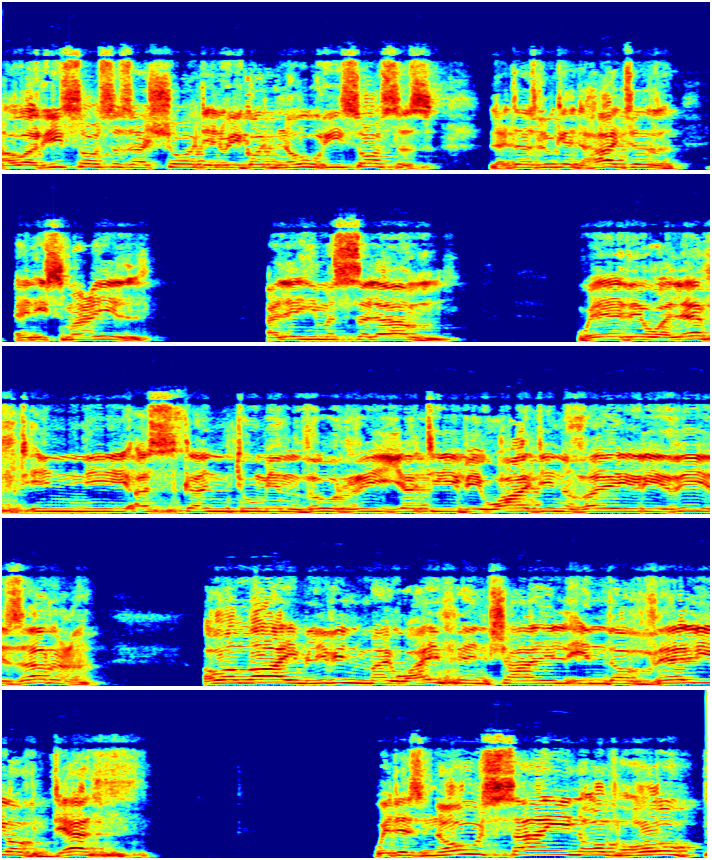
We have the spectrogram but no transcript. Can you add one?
our resources are short and we got no resources. Let us look at Hajar and Ismail alayhim salam where they were left inni askantu min dhurriyyati biwadin ghayri dhi zar' Oh Allah, I'm leaving my wife and child in the valley of death where there's no sign of hope,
